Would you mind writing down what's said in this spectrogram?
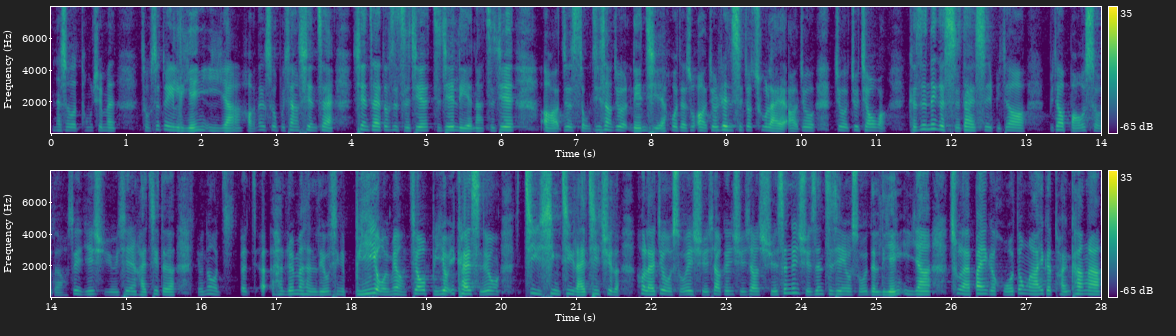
那时候同学们总是对联谊呀，好那个时候不像现在，现在都是直接直接连啊，直接啊、就是手机上就连接，或者说哦、啊、就认识就出来啊就就就交往，可是那个时代是比较。比较保守的，所以也许有一些人还记得有那种呃呃，人们很流行的笔友有没有？交笔友一开始用寄信寄来寄去的，后来就所谓学校跟学校、学生跟学生之间有所谓的联谊啊，出来办一个活动啊，一个团康啊，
